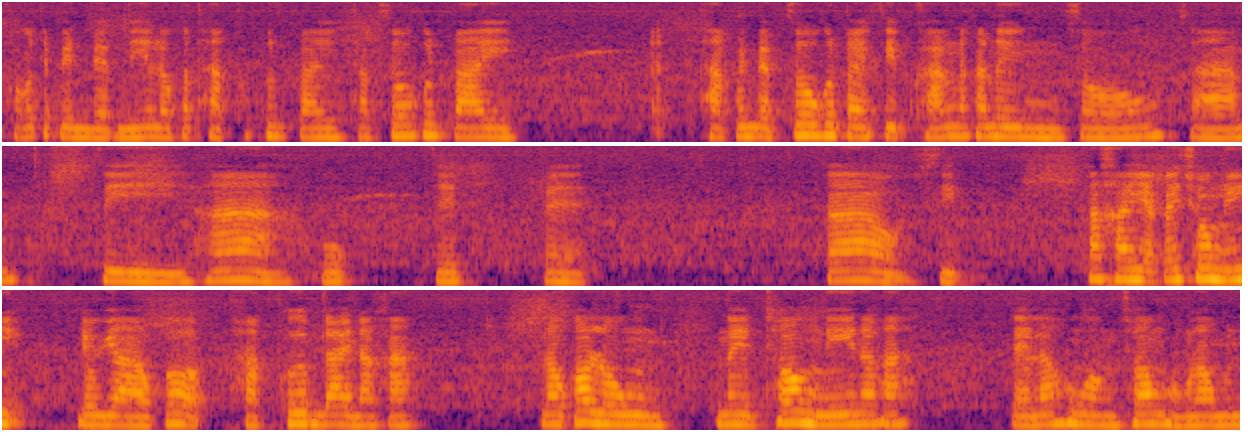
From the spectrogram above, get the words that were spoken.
เขาก็จะเป็นแบบนี้เราก็ถักขึ้นไป ถักโซ่ขึ้นไป ถักเป็นแบบโซ่ขึ้นไปสิบครั้งนะคะหนึ่งสองสามสี่ห้าหกเจ็ดแปดเก้าสิบถ้าใครอยากได้ช่วงนี้ยาวๆก็ถักเพิ่มได้นะคะ เราก็ลงในช่องนี้นะคะ แต่ละห่วงช่องของเรามัน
